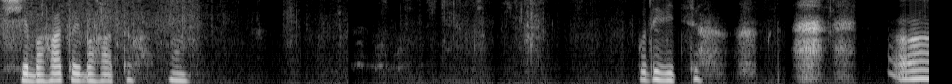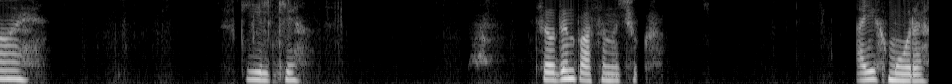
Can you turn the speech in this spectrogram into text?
ще багато і багато. Подивіться. Ой. Скільки. Це один пасиночок. А їх море.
